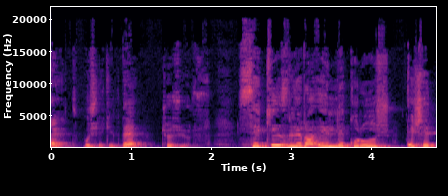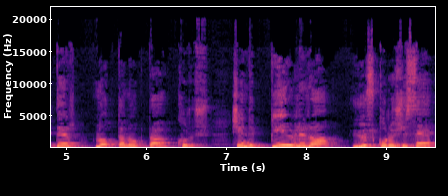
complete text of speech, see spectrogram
Evet bu şekilde çözüyoruz. 8 lira 50 kuruş eşittir nokta nokta kuruş. Şimdi 1 lira 100 kuruş ise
